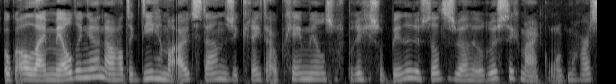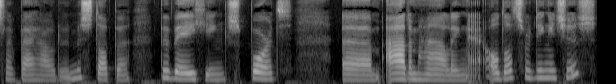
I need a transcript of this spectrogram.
Ook allerlei meldingen. Nou had ik die helemaal uitstaan, dus ik kreeg daar ook geen mails of berichtjes op binnen. Dus dat is wel heel rustig, maar ik kon ook mijn hartslag bijhouden, mijn stappen, beweging, sport. Ehm, ademhaling, nou, al dat soort dingetjes.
